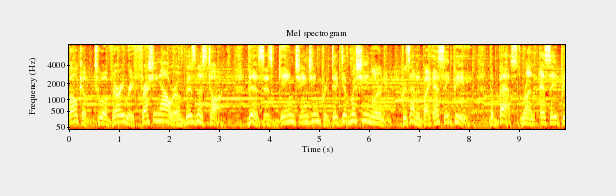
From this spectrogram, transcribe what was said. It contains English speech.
Welcome to a very refreshing hour of business talk. This is Game Changing Predictive Machine Learning, presented by SAP, the best run SAP.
